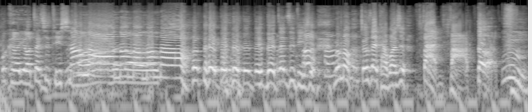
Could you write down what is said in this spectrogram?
不可以哦！再次提醒。No no no no no no！对对对对对对，再次提醒。No no，就是在台湾是犯法的。嗯，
